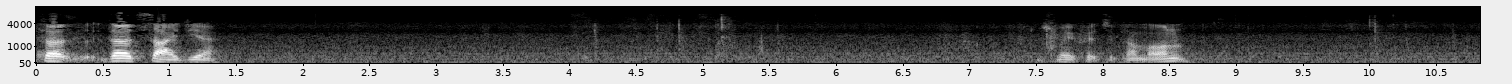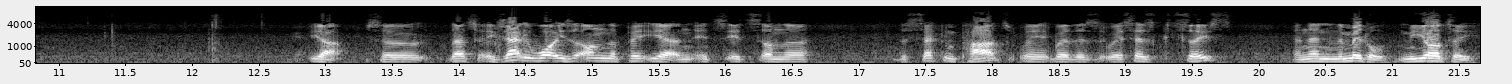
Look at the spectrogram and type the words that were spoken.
Third. Third, side, yeah. Just wait for it to come on. Yeah, so that's exactly what is on the pa- yeah, and it's it's on the the second part where, where there's where it says k'tzois, and then in the middle miyotei.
